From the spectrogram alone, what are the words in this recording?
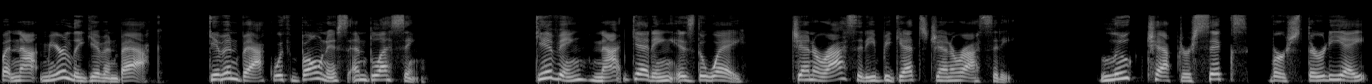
But not merely given back, given back with bonus and blessing. Giving, not getting, is the way. Generosity begets generosity. Luke chapter 6, verse 38,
